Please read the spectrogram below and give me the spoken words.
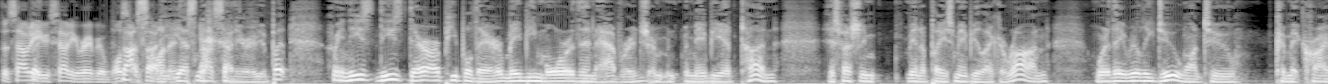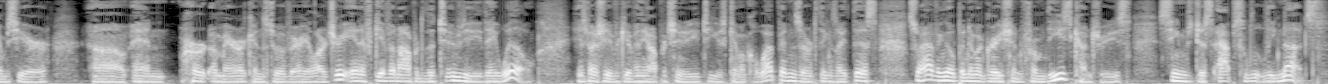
But Saudi but Saudi Arabia wasn't not Saudi. on it. Yes, not Saudi Arabia. But I mean, these these there are people there, maybe more than average, or maybe a ton, especially in a place maybe like Iran, where they really do want to commit crimes here uh, and hurt Americans to a very large degree. And if given opportunity, they will, especially if given the opportunity to use chemical weapons or things like this. So having open immigration from these countries seems just absolutely nuts.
